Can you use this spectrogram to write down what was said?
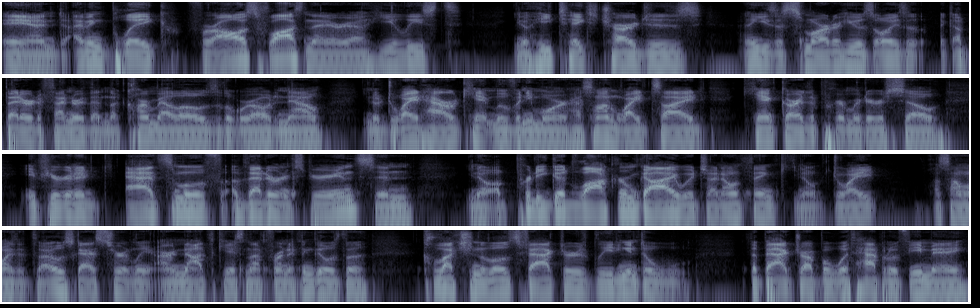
And I think Blake, for all his flaws in that area, he at least you know he takes charges. I think he's a smarter. He was always a, like a better defender than the Carmelos of the world. And now you know Dwight Howard can't move anymore. Hassan Whiteside can't guard the perimeter. So if you're going to add some of a veteran experience and you know a pretty good locker room guy, which I don't think you know Dwight Hassan Whiteside, those guys certainly are not the case in that front. I think it was the collection of those factors leading into the backdrop of what happened with Ime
